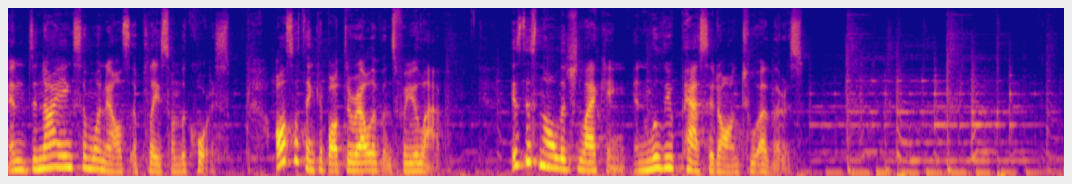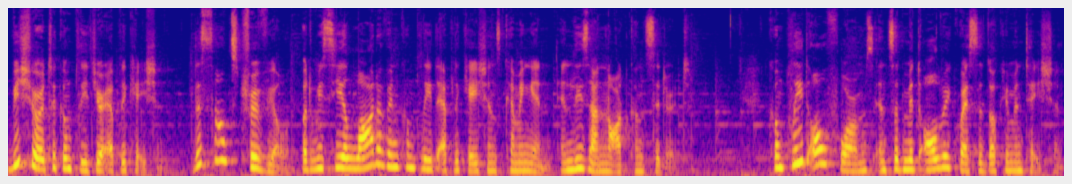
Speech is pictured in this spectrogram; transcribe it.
and denying someone else a place on the course. Also think about the relevance for your lab. Is this knowledge lacking, and will you pass it on to others? Be sure to complete your application. This sounds trivial, but we see a lot of incomplete applications coming in, and these are not considered. Complete all forms and submit all requested documentation.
